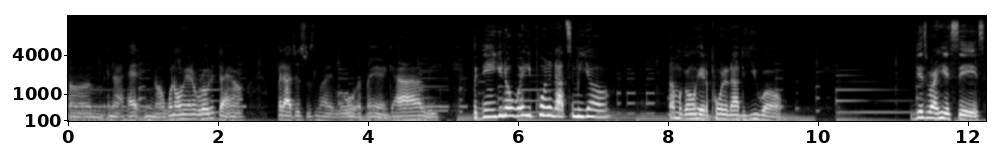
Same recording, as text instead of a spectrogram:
Um, and I had, you know, I went on here and wrote it down. But I just was like, Lord, man, golly. But then, you know what he pointed out to me, y'all? I'm gonna go ahead and point it out to you all. This right here says,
